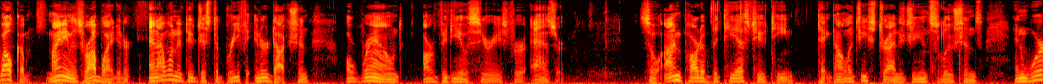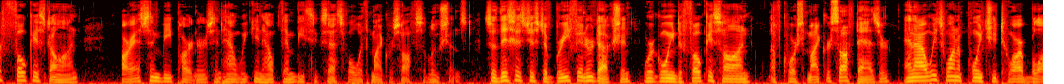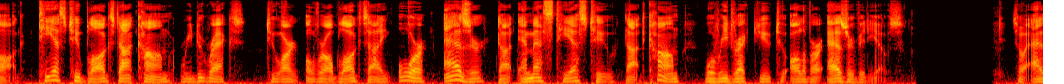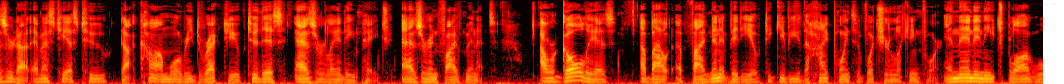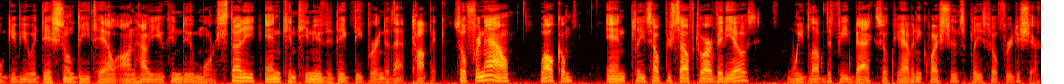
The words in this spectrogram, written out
Welcome. My name is Rob Wagoner, and I want to do just a brief introduction around our video series for Azure. So I'm part of the TS2 team, Technology, Strategy, and Solutions, and we're focused on our SMB partners and how we can help them be successful with Microsoft solutions. So this is just a brief introduction. We're going to focus on, of course, Microsoft Azure, and I always want to point you to our blog. TS2blogs.com redirects to our overall blog site, or azure.msts2.com will redirect you to all of our Azure videos. So azure.msts2.com will redirect you to this Azure landing page, Azure in 5 minutes. Our goal is about a 5 minute video to give you the high points of what you're looking for. And then in each blog we'll give you additional detail on how you can do more study and continue to dig deeper into that topic. So for now, welcome and please help yourself to our videos. We'd love the feedback, so if you have any questions, please feel free to share.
